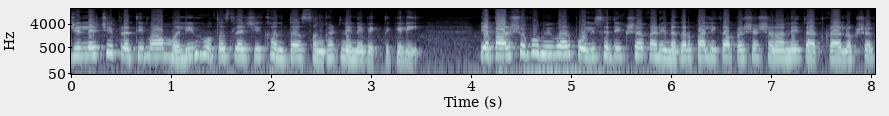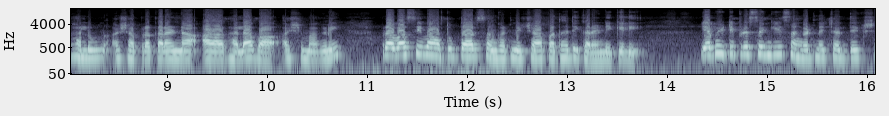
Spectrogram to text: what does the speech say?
जिल्ह्याची प्रतिमा मलिन होत असल्याची खंत संघटनेने व्यक्त केली. या पार्श्वभूमीवर पोलीस अधीक्षक आणि नगरपालिका प्रशासनाने तात्काळ लक्ष घालून अशा प्रकारांना आळा घालावा अशी मागणी प्रवासी वाहतूकदार संघटनेच्या पदाधिकाऱ्यांनी केली. या भेटीप्रसंगी संघटनेचे अध्यक्ष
